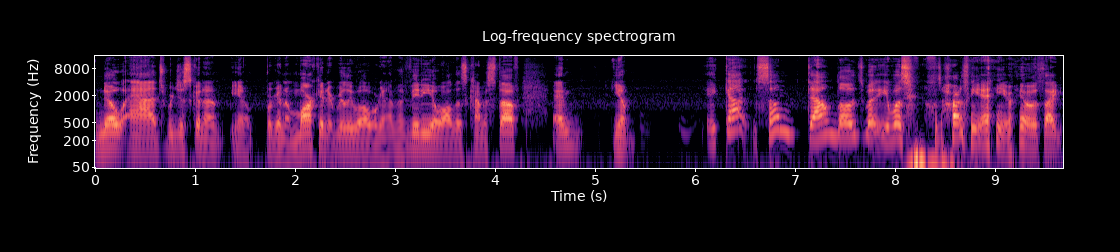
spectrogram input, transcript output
no ads. We're just gonna you know we're gonna market it really well. We're gonna have a video, all this kind of stuff, and you know it got some downloads, but it was, it was hardly any. It was like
